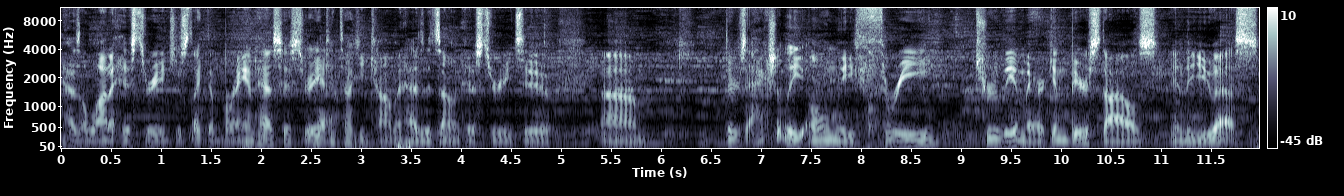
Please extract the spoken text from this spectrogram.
It has a lot of history, just like the brand has history. Yeah. Kentucky Common has its own history too. Um, there's actually only three truly American beer styles in the U.S.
